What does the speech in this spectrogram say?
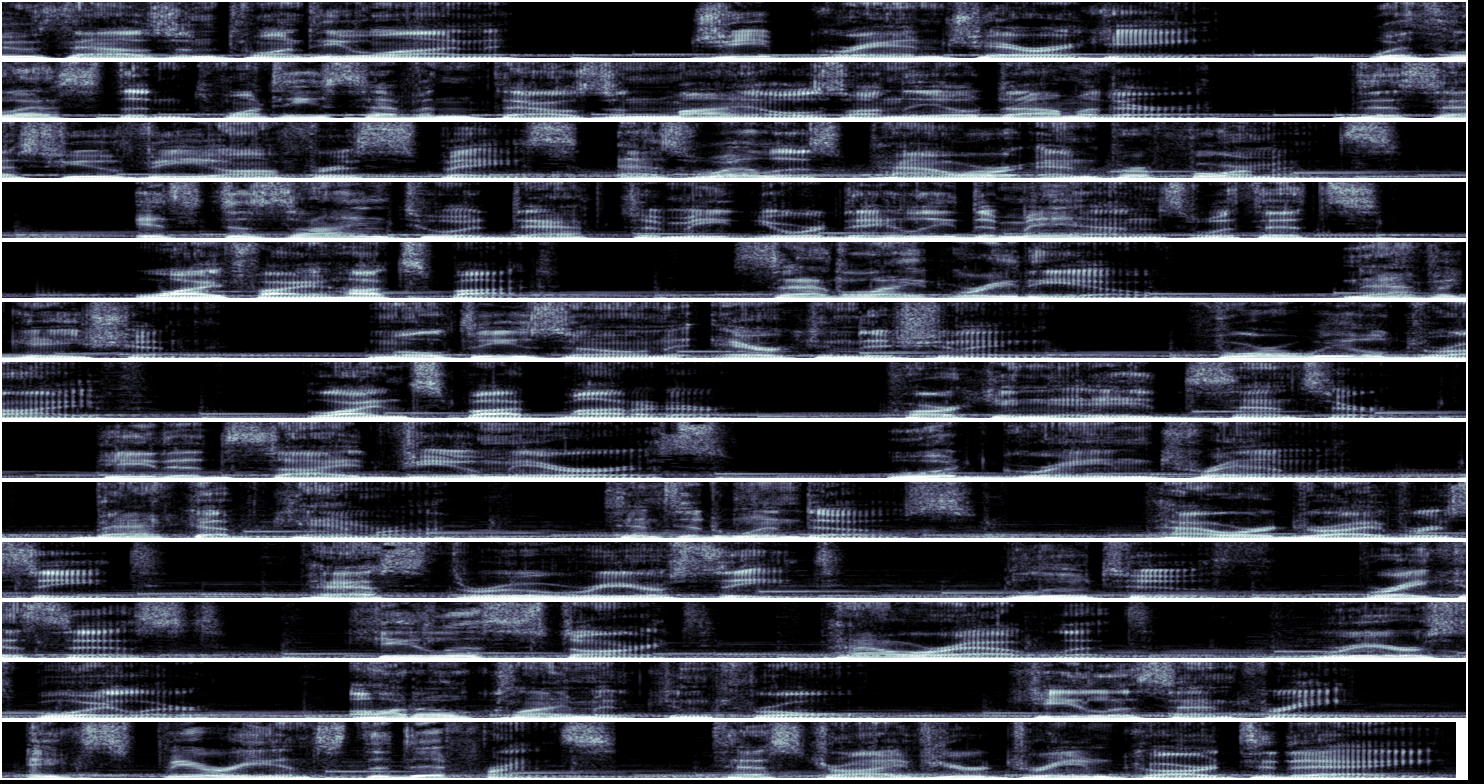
2021 Jeep Grand Cherokee. With less than 27,000 miles on the odometer, this SUV offers space as well as power and performance. It's designed to adapt to meet your daily demands with its Wi-Fi hotspot, satellite radio, navigation, multi-zone air conditioning, four-wheel drive, blind spot monitor, parking aid sensor, heated side view mirrors, wood grain trim, backup camera, tinted windows, power driver seat, pass-through rear seat, Bluetooth, brake assist, keyless start, power outlet, rear spoiler, auto climate control, keyless entry. Experience the difference. Test drive your dream car today.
